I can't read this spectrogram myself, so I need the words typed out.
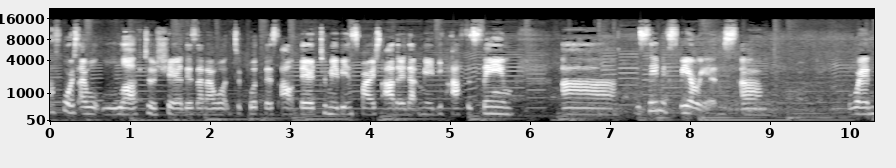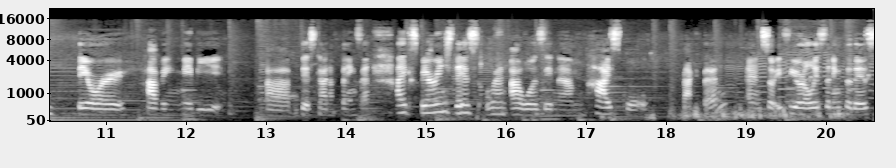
of course i would love to share this and i want to put this out there to maybe inspire others that maybe have the same uh, the same experience um, when they were having maybe uh, this kind of things. And i experienced this when i was in um, high school back then. And so if you're listening to this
